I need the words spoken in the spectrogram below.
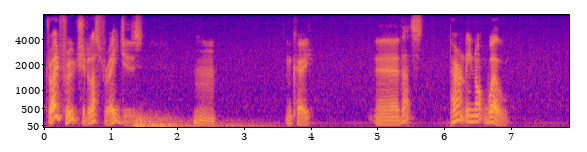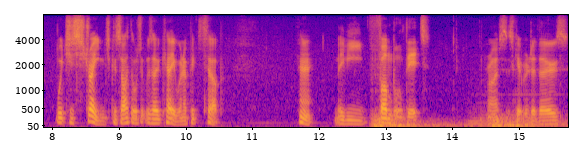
Dried fruit should last for ages. Hmm. Okay. Uh, that's apparently not well. Which is strange, because I thought it was okay when I picked it up. Huh. Maybe fumbled it. Right, let's get rid of those.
